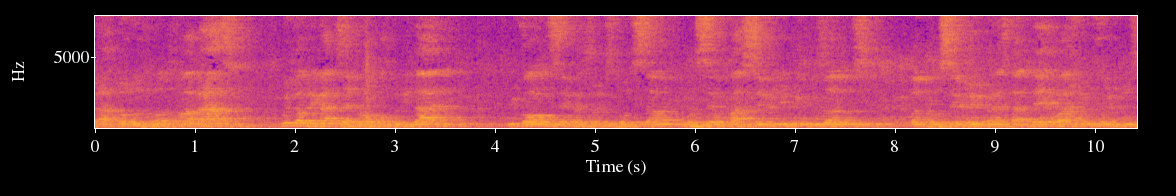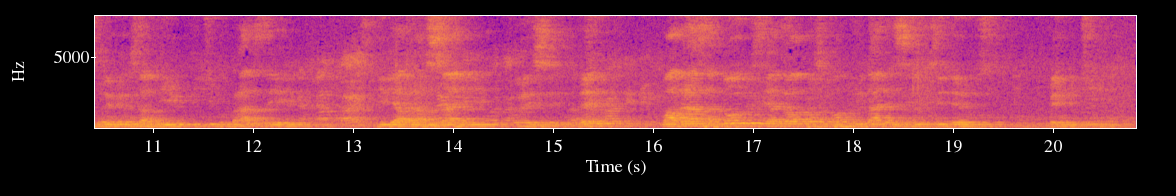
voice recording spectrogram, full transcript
para todos nós. Um abraço, muito obrigado, Zé, pela oportunidade me coloco sempre à sua disposição. Você é um parceiro de muitos anos. Quando você veio para esta terra, eu acho que fui um dos primeiros amigos que tive o prazer de lhe abraçar e conhecer. Tá vendo? Um abraço a todos e até uma próxima oportunidade, assim, se Deus permitir.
